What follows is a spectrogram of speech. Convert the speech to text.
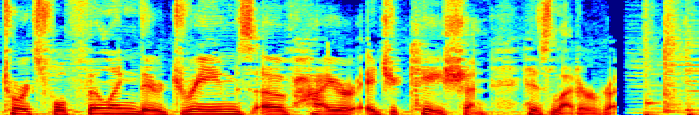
towards fulfilling their dreams of higher education, his letter read.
